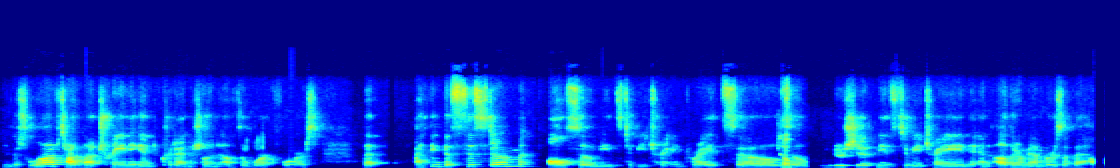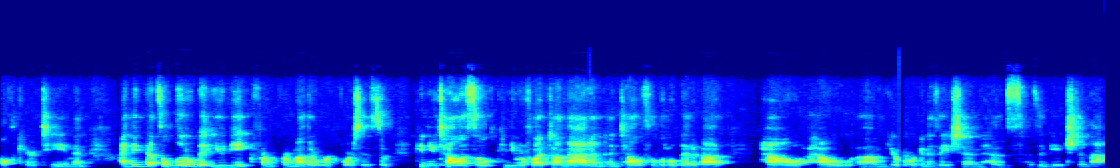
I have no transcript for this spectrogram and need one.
you know, there's a lot of talk about training and credentialing of the workforce, but I think the system also needs to be trained, right? So, oh. so leadership needs to be trained and other members of the healthcare team. And I think that's a little bit unique from, from other workforces. So can you tell us, can you reflect on that and, and tell us a little bit about how, how um, your organization has, has engaged in that?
